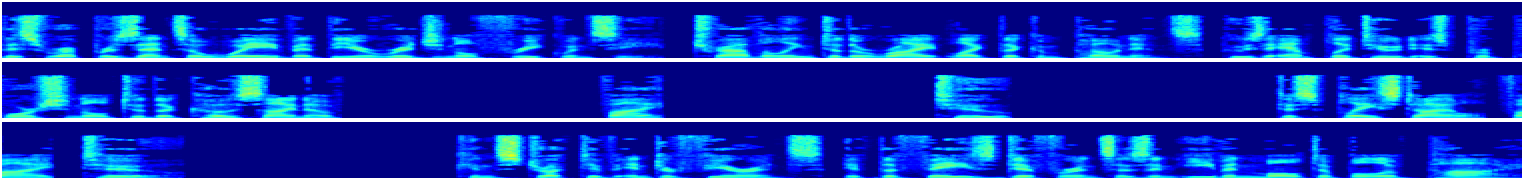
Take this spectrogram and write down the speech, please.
this represents a wave at the original frequency, traveling to the right like the components, whose amplitude is proportional to the cosine of phi 2 display style phi 2 constructive interference if the phase difference is an even multiple of pi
